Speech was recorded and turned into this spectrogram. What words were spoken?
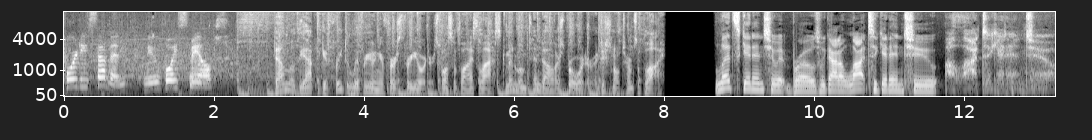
47 new voicemails. Download the app to get free delivery on your first three orders while supplies last. Minimum $10 per order. Additional terms apply. let's get into it, bros. We got a lot to get into. A lot to get into.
